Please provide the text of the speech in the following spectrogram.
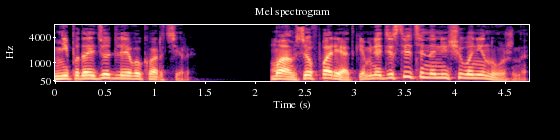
не подойдет для его квартиры. «Мам, все в порядке, мне действительно ничего не нужно».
